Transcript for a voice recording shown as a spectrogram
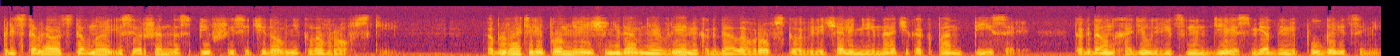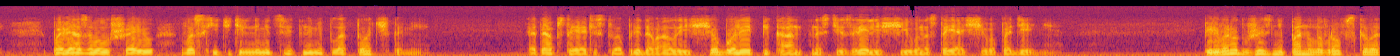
представлял отставной и совершенно спившийся чиновник Лавровский. Обыватели помнили еще недавнее время, когда Лавровского величали не иначе, как пан Писарь, когда он ходил в вицмундире с медными пуговицами, повязывал шею восхитительными цветными платочками — это обстоятельство придавало еще более пикантности зрелищу его настоящего падения. Переворот в жизни пана Лавровского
